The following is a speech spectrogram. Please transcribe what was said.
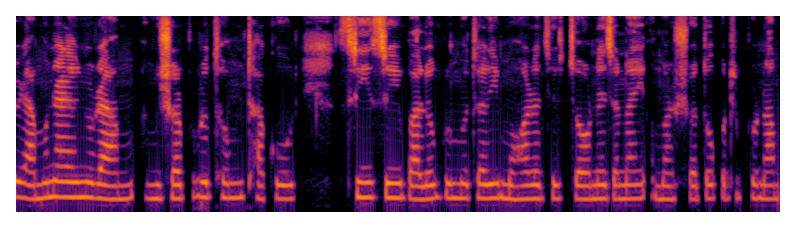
রামনারায়ণ রাম, আমি সর্বপ্রথম ঠাকুর, শ্রী শ্রী বালক ব্রহ্মচারী মহারাজের চরণে জানাই আমার শতকোটি প্রণাম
